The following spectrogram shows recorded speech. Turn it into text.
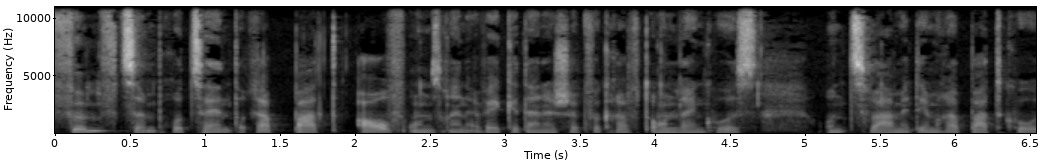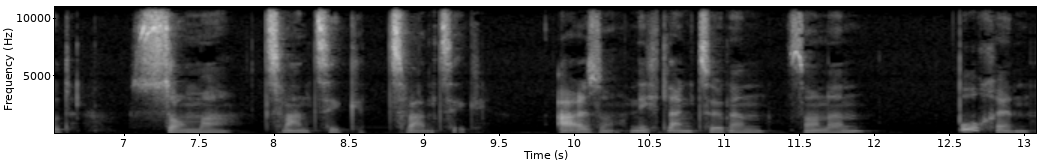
15% Rabatt auf unseren Erwecke deine Schöpferkraft Online-Kurs und zwar mit dem Rabattcode Sommer 2020. Also nicht lang zögern, sondern buchen.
